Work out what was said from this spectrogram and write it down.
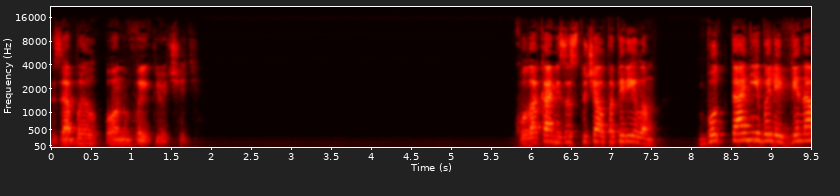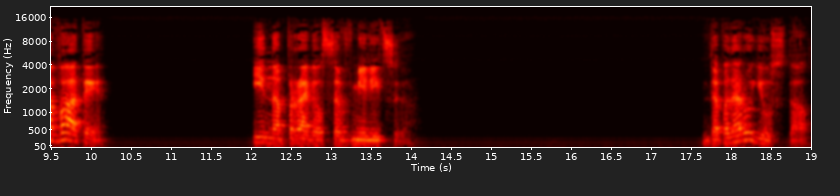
забыл он выключить. Кулаками застучал по перилам, будто они были виноваты. И направился в милицию. Да по дороге устал.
